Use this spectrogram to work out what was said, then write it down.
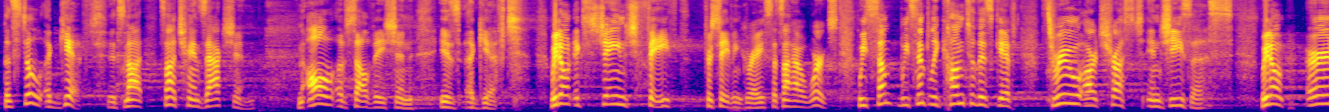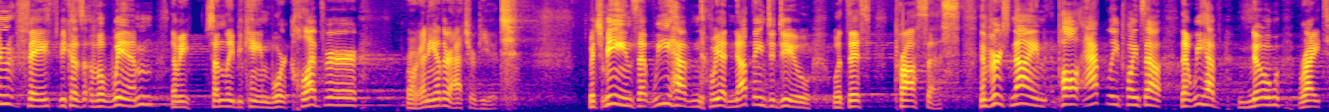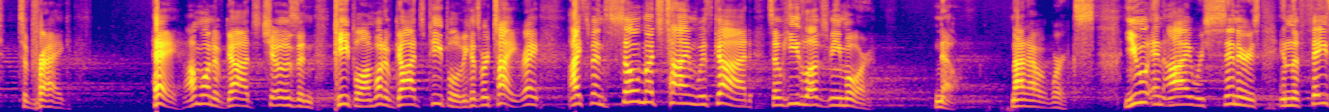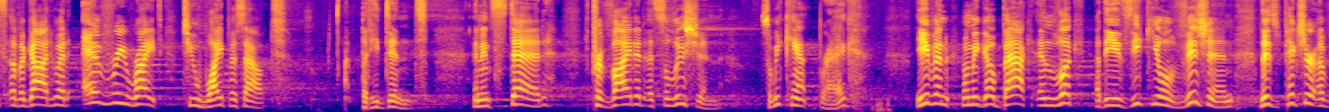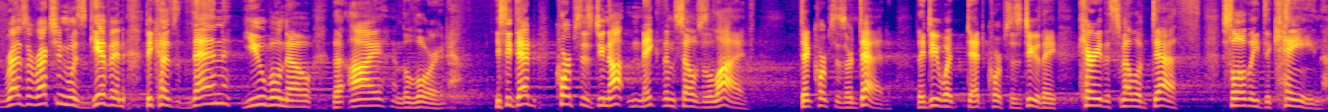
That's still a gift. It's not, it's not a transaction. And all of salvation is a gift. We don't exchange faith for saving grace. That's not how it works. We, we simply come to this gift through our trust in Jesus. We don't earn faith because of a whim that we suddenly became more clever or any other attribute which means that we, have, we had nothing to do with this process. In verse 9, Paul aptly points out that we have no right to brag. Hey, I'm one of God's chosen people. I'm one of God's people because we're tight, right? I spend so much time with God, so He loves me more. No, not how it works. You and I were sinners in the face of a God who had every right to wipe us out, but He didn't. And instead, He provided a solution. So we can't brag. Even when we go back and look at the Ezekiel vision, this picture of resurrection was given because then you will know that I am the Lord. You see, dead corpses do not make themselves alive, dead corpses are dead. They do what dead corpses do they carry the smell of death, slowly decaying.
